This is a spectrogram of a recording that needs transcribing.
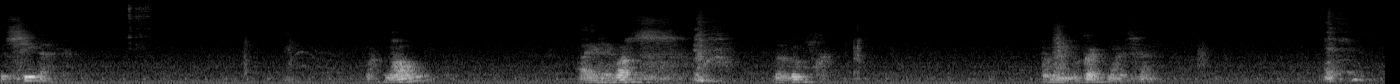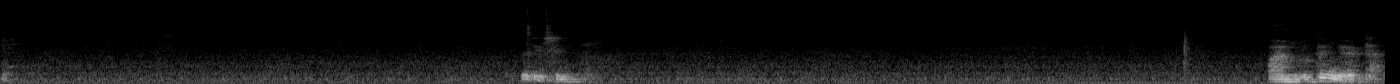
You see that. But now I reverse the look look myself. Very simple. I'm looking at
